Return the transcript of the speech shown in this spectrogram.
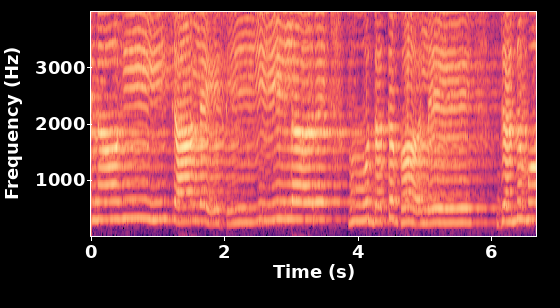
નહીં ચાલે ઢીલ રે, મુદત ભલે. જન્મો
